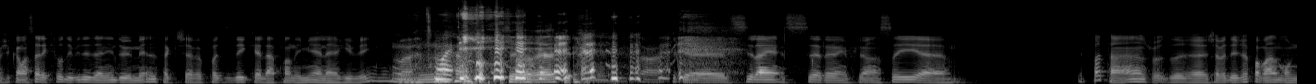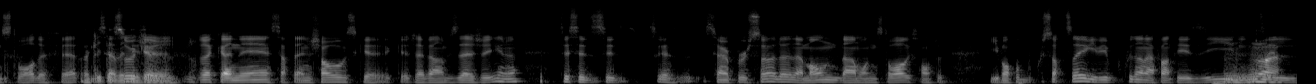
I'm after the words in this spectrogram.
j'ai commencé à l'écrire au début des années 2000, fait que j'avais pas d'idée que la pandémie allait arriver. Ouais. Mhm. Ouais. C'est vrai. que- euh, si elle a, si elle a influencé, euh, pas tant, je veux dire, euh, j'avais déjà pas mal mon histoire de mais c'est sûr déjà- que je reconnais certaines choses que, que j'avais envisagées. là. Tu sais, c'est- c'est- c'est un peu ça, là, le monde dans mon histoire, ils sont tous- ils vont pas beaucoup sortir, ils vivent beaucoup dans la fantaisie. Mhm.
